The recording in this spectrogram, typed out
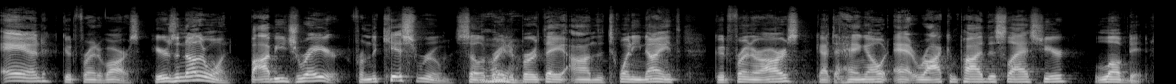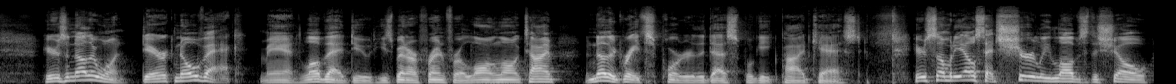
And good friend of ours. Here's another one. Bobby Dreyer from the Kiss Room celebrated Oh, yeah. birthday on the 29th. Good friend of ours. Got to hang out at Rockin' Pod this last year. Loved it. Here's another one. Derek Novak. Man, love that dude. He's been our friend for a long, long time. Another great supporter of the Decibel Geek podcast. Here's somebody else that surely loves the show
